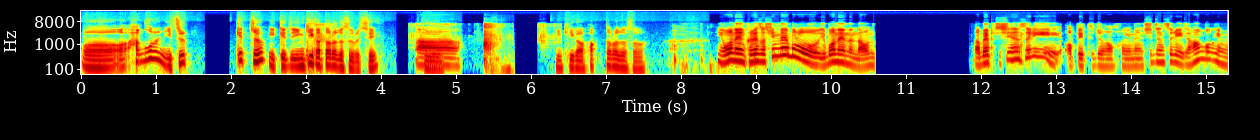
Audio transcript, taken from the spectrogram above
어 하고는 있을겠죠? 있겠죠. 인기가 떨어져서 그렇지. 아, 인기가 확 떨어져서 이번엔 그래서 신맵으로 이번에는 나온, 아, 맵 시즌 3 업데이트죠. 정확하게는 시즌 3 이제 한국인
